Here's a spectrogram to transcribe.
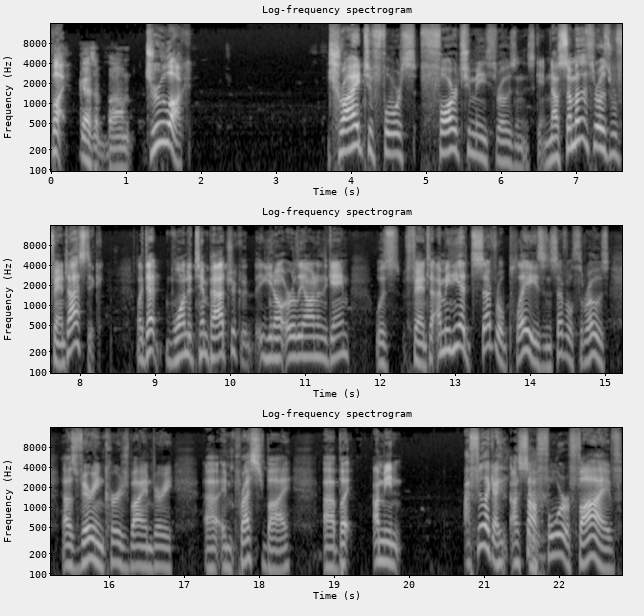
but guy's a bum. Drew Lock tried to force far too many throws in this game. Now, some of the throws were fantastic. Like that one to Tim Patrick, you know, early on in the game was fantastic. I mean, he had several plays and several throws I was very encouraged by and very uh, impressed by. Uh, but, I mean, I feel like I, I saw four or five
